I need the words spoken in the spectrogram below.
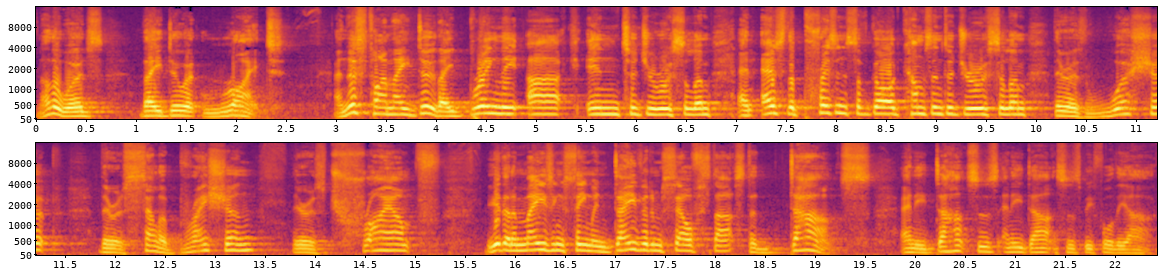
In other words, they do it right. And this time they do. They bring the ark into Jerusalem. And as the presence of God comes into Jerusalem, there is worship, there is celebration, there is triumph. You get that amazing scene when David himself starts to dance. And he dances and he dances before the ark.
